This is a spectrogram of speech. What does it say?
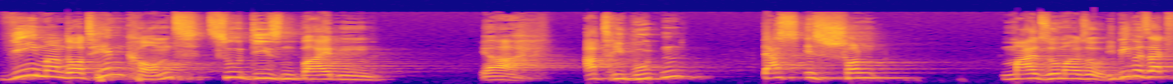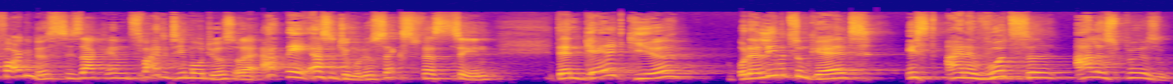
wie man dorthin kommt zu diesen beiden, ja, Attributen, das ist schon mal so, mal so. Die Bibel sagt Folgendes, sie sagt in 2 Timotheus, oder ah, nee, 1 Timotheus 6, Vers 10, denn Geldgier oder Liebe zum Geld ist eine Wurzel alles Bösen.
